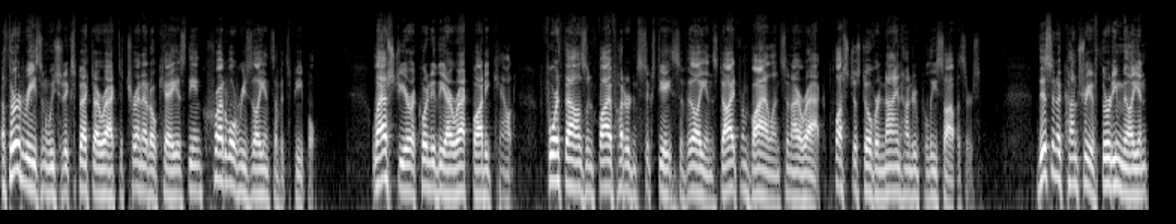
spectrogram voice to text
A third reason we should expect Iraq to turn out okay is the incredible resilience of its people. Last year, according to the Iraq body count, 4,568 civilians died from violence in Iraq, plus just over 900 police officers. This in a country of 30 million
